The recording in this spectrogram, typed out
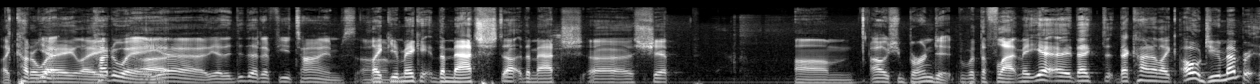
like cutaway, yeah, like cutaway. uh, yeah, yeah. They did that a few times. like you're Um, making the match stu- the match uh, ship Um, Oh, she burned it. with the flatmate, yeah, uh, that that kind of like, oh, do you remember? It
